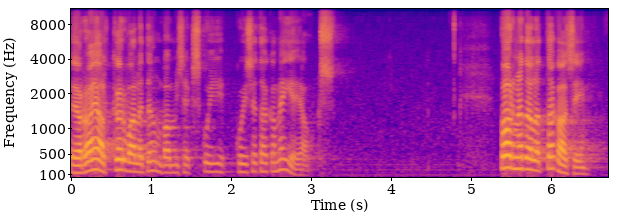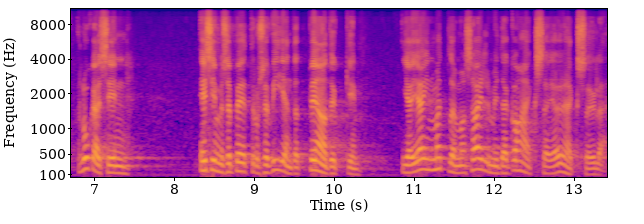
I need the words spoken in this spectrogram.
rajalt kõrvale tõmbamiseks kui, kui seda ka meie jaoks. paar nädalat tagasi lugesin esimese Peetruse viiendat peatükki ja jäin mõtlema salmide kaheksa ja üheksa üle.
